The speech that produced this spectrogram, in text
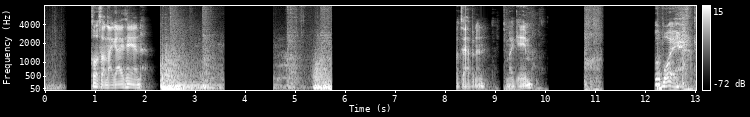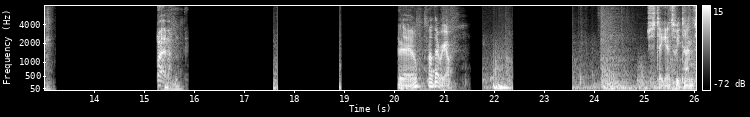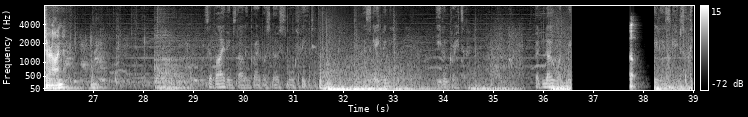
Close on that guy's hand. What's happening to my game? Oh boy. Hello? Oh, there we go. Just taking its sweet time to turn on. Surviving Stalingrad was no small feat. Escaping, even greater. But no one really, oh. really escapes something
